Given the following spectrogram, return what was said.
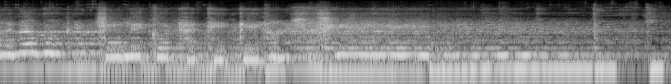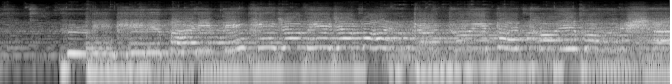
কানা মুখে কোঠা থেকে হাসছে মেঘের বাড়িতে ভেজা ভেজা পাল্টা থয়ে তা বর্ষা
